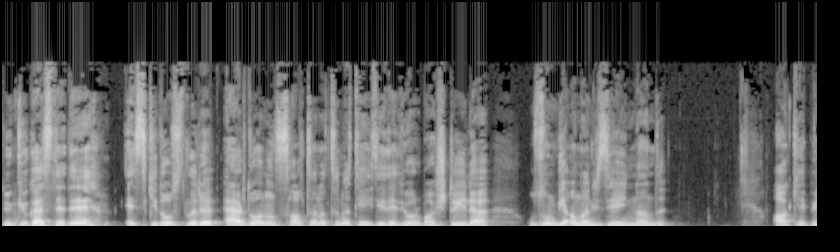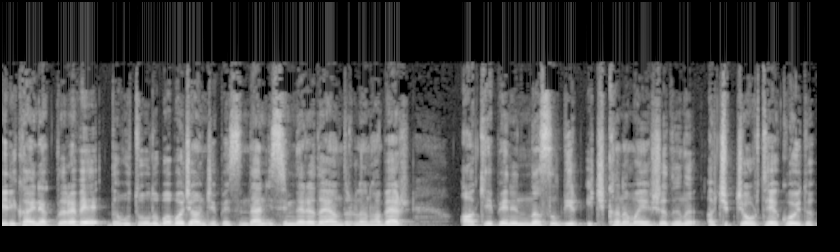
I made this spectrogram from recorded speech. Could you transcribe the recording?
Dünkü gazetede eski dostları Erdoğan'ın saltanatını tehdit ediyor başlığıyla uzun bir analiz yayınlandı. AKP'li kaynaklara ve Davutoğlu Babacan cephesinden isimlere dayandırılan haber, AKP'nin nasıl bir iç kanama yaşadığını açıkça ortaya koydu.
